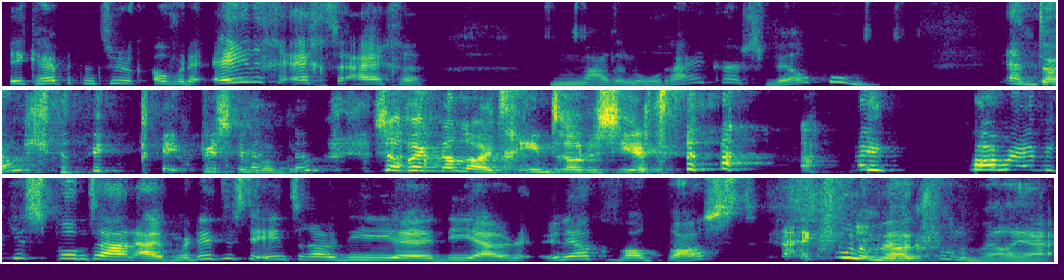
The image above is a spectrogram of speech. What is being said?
Ik heb het natuurlijk over de enige echte eigen Madelon Rijkers. Welkom. Ja, dank ben in mijn broek. Zo ben ik nog nooit geïntroduceerd. Ik kwam er eventjes spontaan uit, maar dit is de intro die, die jou in elk geval past. Ja, ik voel hem wel, ik voel hem wel, ja.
